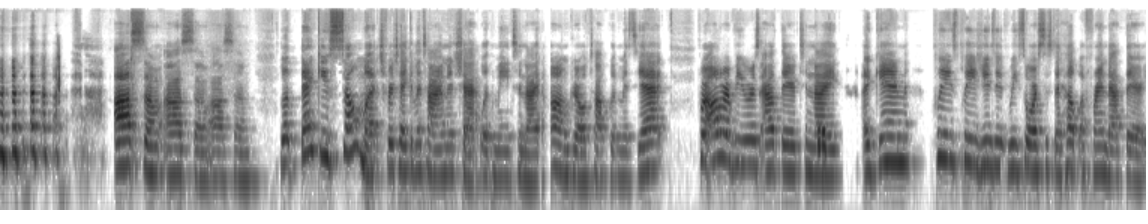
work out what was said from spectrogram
awesome, awesome, awesome. Well, thank you so much for taking the time to chat with me tonight on Girl Talk with Miss Yak. For all of our viewers out there tonight, again, please, please use these resources to help a friend out there.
